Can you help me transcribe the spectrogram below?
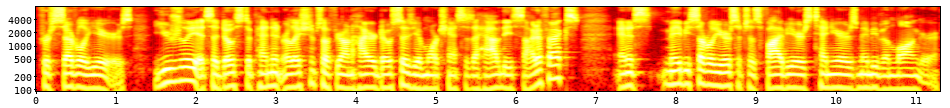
for several years. Usually it's a dose dependent relationship. So if you're on higher doses, you have more chances to have these side effects. And it's maybe several years, such as five years, 10 years, maybe even longer.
